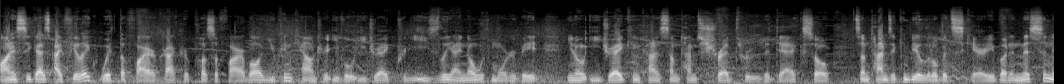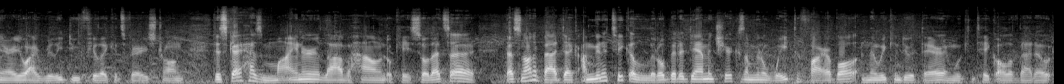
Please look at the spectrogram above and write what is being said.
honestly guys, I feel like with the Firecracker plus a Fireball, you can counter Evo E-Drag pretty easily. I know with Mortar Bait, you know, E drag can kind of sometimes shred through the deck, so sometimes it can be a little bit scary, but in this scenario, I really do feel like it's very strong. This guy has Miner, Lava Hound, okay, so that's a that's not a bad deck. I'm going to take a little bit of damage here because I'm going to wait to Fireball, and then we can do it there, and we can take all of that out,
